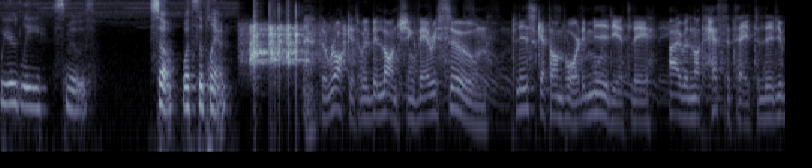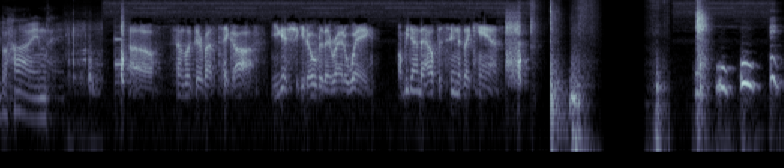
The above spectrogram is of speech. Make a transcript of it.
weirdly smooth. So, what's the plan? The rocket will be launching very soon. Please get on board immediately. I will not hesitate to leave you behind. Uh-oh. Sounds like they're about to take off. You guys should get over there right away. I'll be down to help as soon as I can. Right here, combo time.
